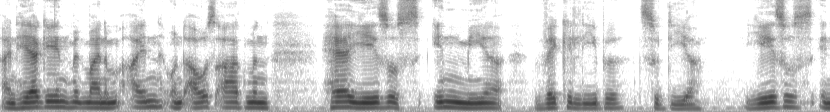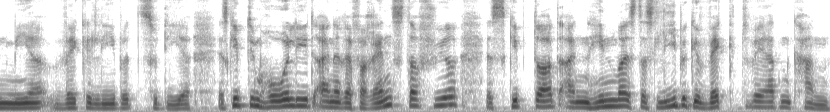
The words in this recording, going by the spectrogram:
einhergehend mit meinem Ein- und Ausatmen, Herr Jesus, in mir wecke Liebe zu dir. Jesus in mir, wecke Liebe zu dir. Es gibt im Hohelied eine Referenz dafür. Es gibt dort einen Hinweis, dass Liebe geweckt werden kann.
